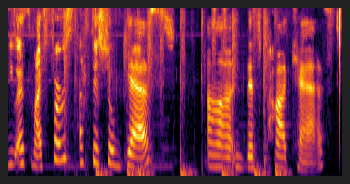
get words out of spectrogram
you as my first official guest on this podcast.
